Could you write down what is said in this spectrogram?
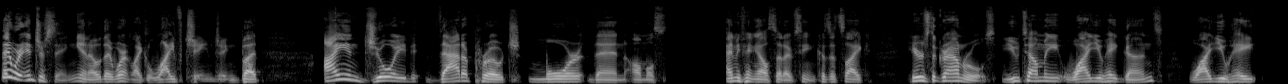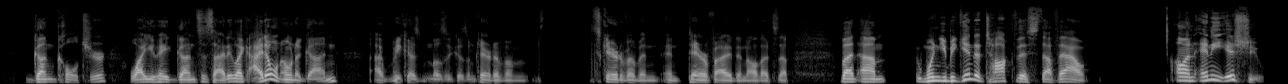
they were interesting. You know, they weren't like life changing, but I enjoyed that approach more than almost anything else that I've seen because it's like, here's the ground rules. You tell me why you hate guns, why you hate gun culture, why you hate gun society. Like I don't own a gun uh, because mostly because I'm tired of them, scared of them, and, and terrified and all that stuff. But um, when you begin to talk this stuff out on any issue,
